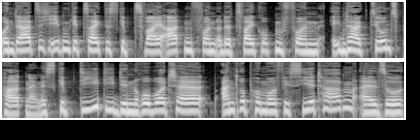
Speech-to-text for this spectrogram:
Und da hat sich eben gezeigt, es gibt zwei Arten von oder zwei Gruppen von Interaktionspartnern. Es gibt die, die den Roboter anthropomorphisiert haben, also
